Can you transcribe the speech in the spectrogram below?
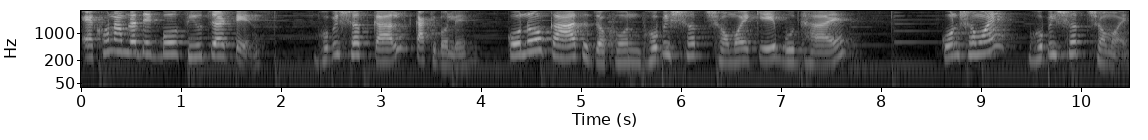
এখন আমরা দেখব ফিউচার টেন্স ভবিষ্যৎকাল কাকে বলে? কোনো কাজ যখন ভবিষ্যৎ সময়কে বোঝায়, কোন সময়? ভবিষ্যৎ সময়।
